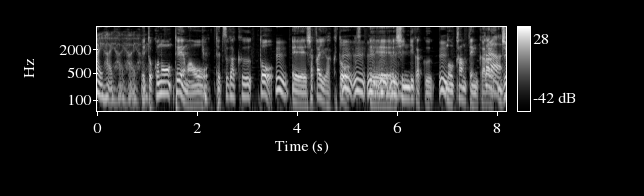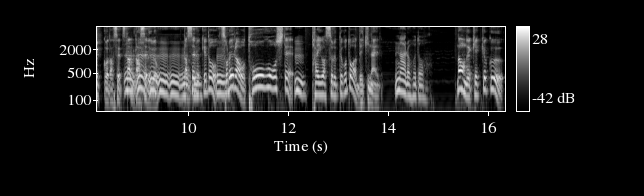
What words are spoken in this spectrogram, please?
はいはいはいはいはい。えっと、このテーマを哲学と、うん。えー社会学と、え心理学の観点かからら10個出せって言ったら出せるよ。よ出せるけど、うんそれらを統合してうん。対話するってことはできない。なるほど。なので結局、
